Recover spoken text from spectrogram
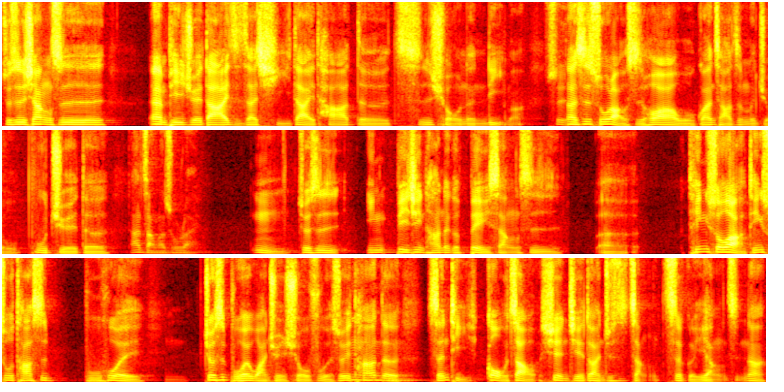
就是像是 MPJ，大家一直在期待他的持球能力嘛。是，但是说老实话，我观察这么久，不觉得他长得出来。嗯，就是因毕竟他那个背伤是，呃，听说啊，听说他是不会，就是不会完全修复的，所以他的身体构造现阶段就是长这个样子。那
